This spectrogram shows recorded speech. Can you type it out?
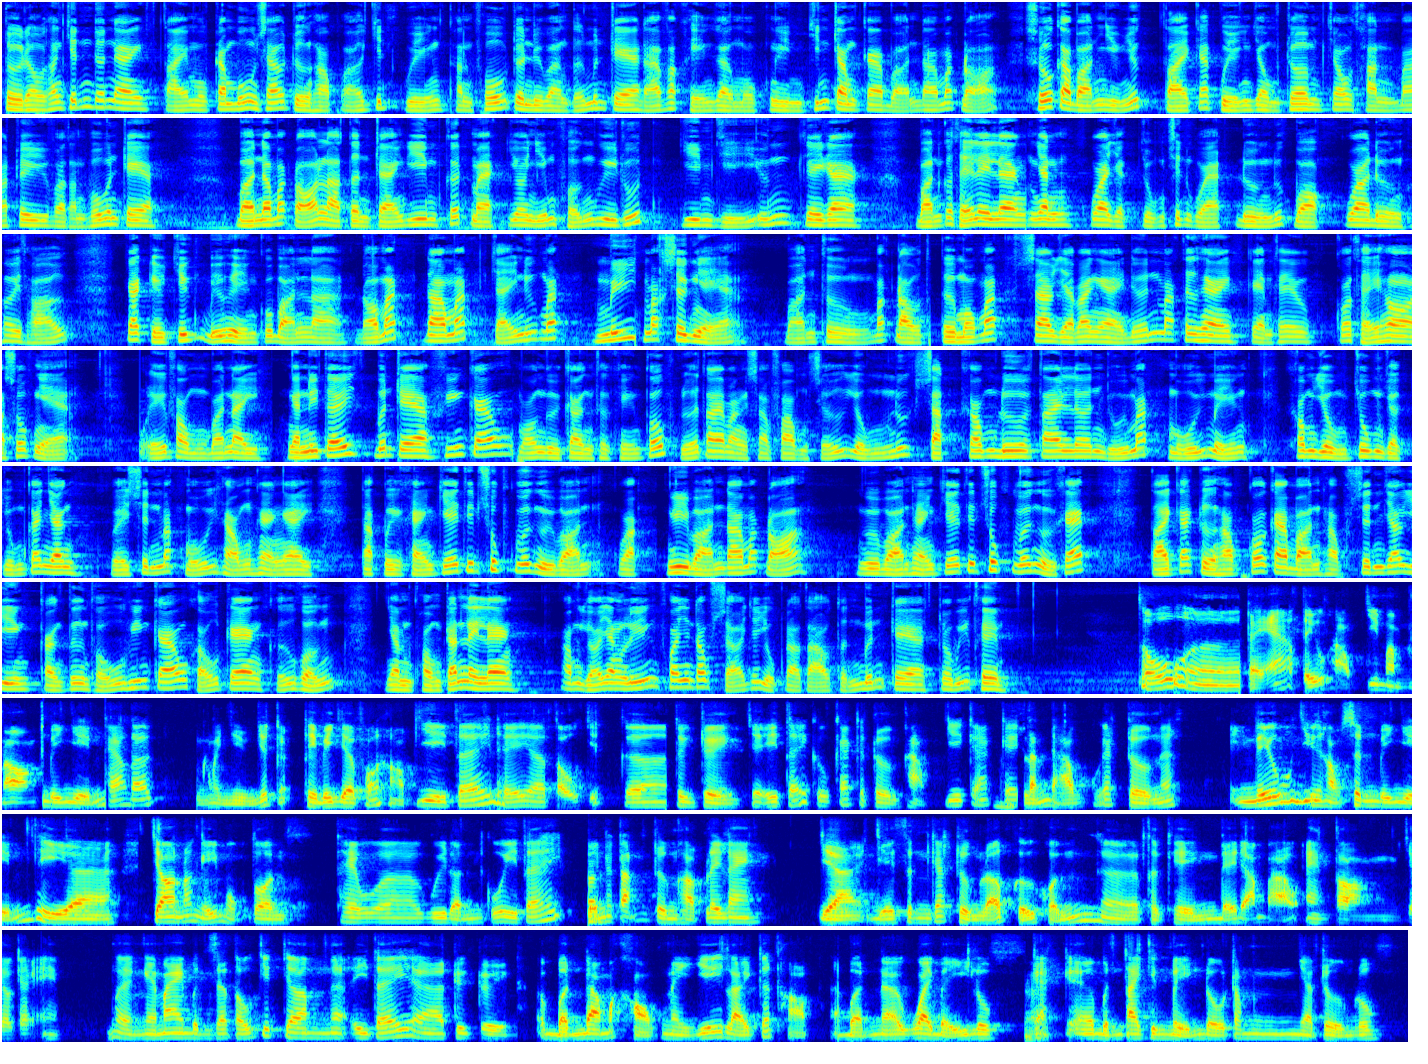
Từ đầu tháng 9 đến nay, tại 146 trường học ở 9 huyện, thành phố trên địa bàn tỉnh Bến Tre đã phát hiện gần 1.900 ca bệnh đau mắt đỏ. Số ca bệnh nhiều nhất tại các huyện Dòng Trơm, Châu Thành, Ba Tri và thành phố Bến Tre. Bệnh đau mắt đỏ là tình trạng viêm kết mạc do nhiễm khuẩn virus, viêm dị ứng gây ra. Bệnh có thể lây lan nhanh qua vật dụng sinh hoạt, đường nước bọt, qua đường hơi thở. Các triệu chứng biểu hiện của bệnh là đỏ mắt, đau mắt, chảy nước mắt, mí, mắt sưng nhẹ, Bệnh thường bắt đầu từ một mắt sau vài ba ngày đến mắt thứ hai kèm theo có thể ho sốt nhẹ. Để phòng bệnh này, ngành y tế Bến Tre khuyến cáo mọi người cần thực hiện tốt rửa tay bằng xà phòng, sử dụng nước sạch, không đưa tay lên dụi mắt, mũi, miệng, không dùng chung vật dụng cá nhân, vệ sinh mắt mũi họng hàng ngày, đặc biệt hạn chế tiếp xúc với người bệnh hoặc nghi bệnh đau mắt đỏ. Người bệnh hạn chế tiếp xúc với người khác. Tại các trường học có ca bệnh, học sinh giáo viên cần tuân thủ khuyến cáo khẩu trang, khử khuẩn nhằm phòng tránh lây lan. Ông Võ Văn Luyến, Phó Giám đốc Sở Giáo dục Đào tạo tỉnh Bến Tre cho biết thêm. Số uh, ờ, trẻ tiểu học với mầm non bị nhiễm khá lớn mà nhiều nhất thì bây giờ phối hợp với y tế để uh, tổ chức uh, tuyên truyền cho y tế của các cái trường học với các cái lãnh đạo của các trường á. Nếu như học sinh bị nhiễm thì uh, cho nó nghỉ một tuần theo uh, quy định của y tế để nó tránh trường hợp lây lan và vệ sinh các trường lớp khử khuẩn uh, thực hiện để đảm bảo an toàn cho các em ngày mai mình sẽ tổ chức cho y tế uh, tuyên truyền bệnh đau mắt hột này với lại kết hợp bệnh uh, quai bị luôn các uh, bệnh tay chân miệng đồ trong nhà trường luôn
